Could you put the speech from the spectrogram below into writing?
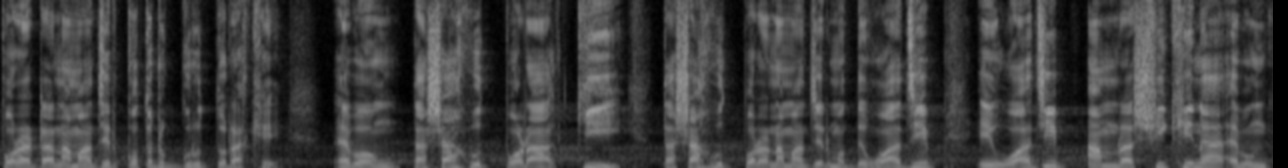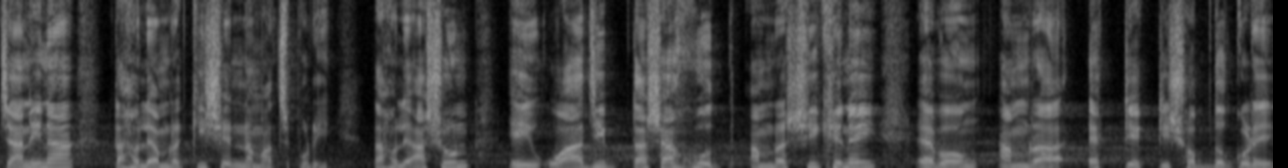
পড়াটা নামাজের কতটুকু গুরুত্ব রাখে? এবং তাশাহুদ পড়া কি? তাশাহুদ পড়া নামাজের মধ্যে ওয়াজিব? এই ওয়াজিব আমরা শিখি না এবং জানি না, তাহলে আমরা কিসের নামাজ পড়ি? তাহলে আসুন, এই ওয়াজিব, তাশাহুদ আমরা শিখে নেই এবং আমরা একটি একটি শব্দ করে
